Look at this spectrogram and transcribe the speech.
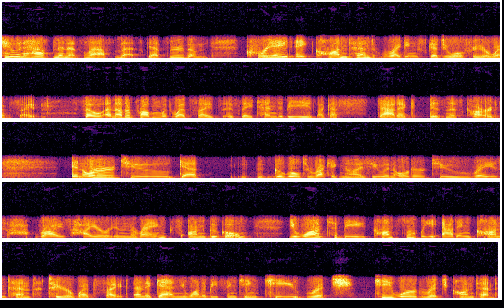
Two and a half minutes left. Let's get through them. Create a content writing schedule for your website. So, another problem with websites is they tend to be like a static business card. In order to get Google to recognize you, in order to raise, rise higher in the ranks on Google, you want to be constantly adding content to your website. And again, you want to be thinking key rich keyword rich content,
